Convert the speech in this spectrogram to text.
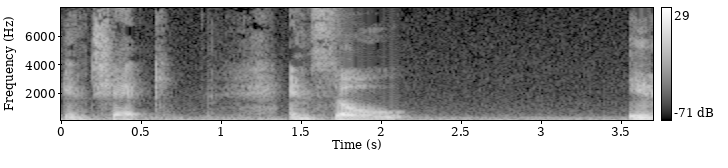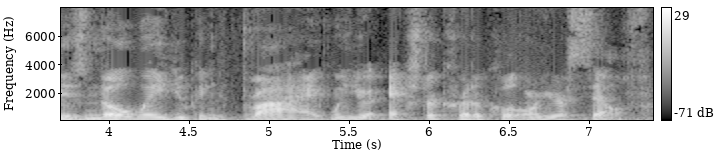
in check. And so it is no way you can thrive when you're extra critical on yourself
